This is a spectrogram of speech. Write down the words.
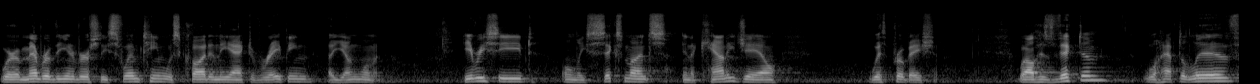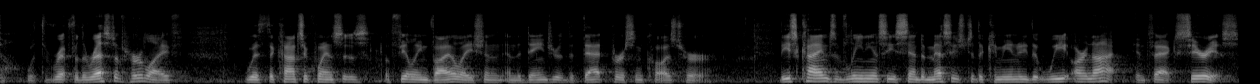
where a member of the university swim team was caught in the act of raping a young woman. He received only six months in a county jail with probation, while his victim will have to live the for the rest of her life with the consequences of feeling violation and the danger that that person caused her. These kinds of leniencies send a message to the community that we are not, in fact, serious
